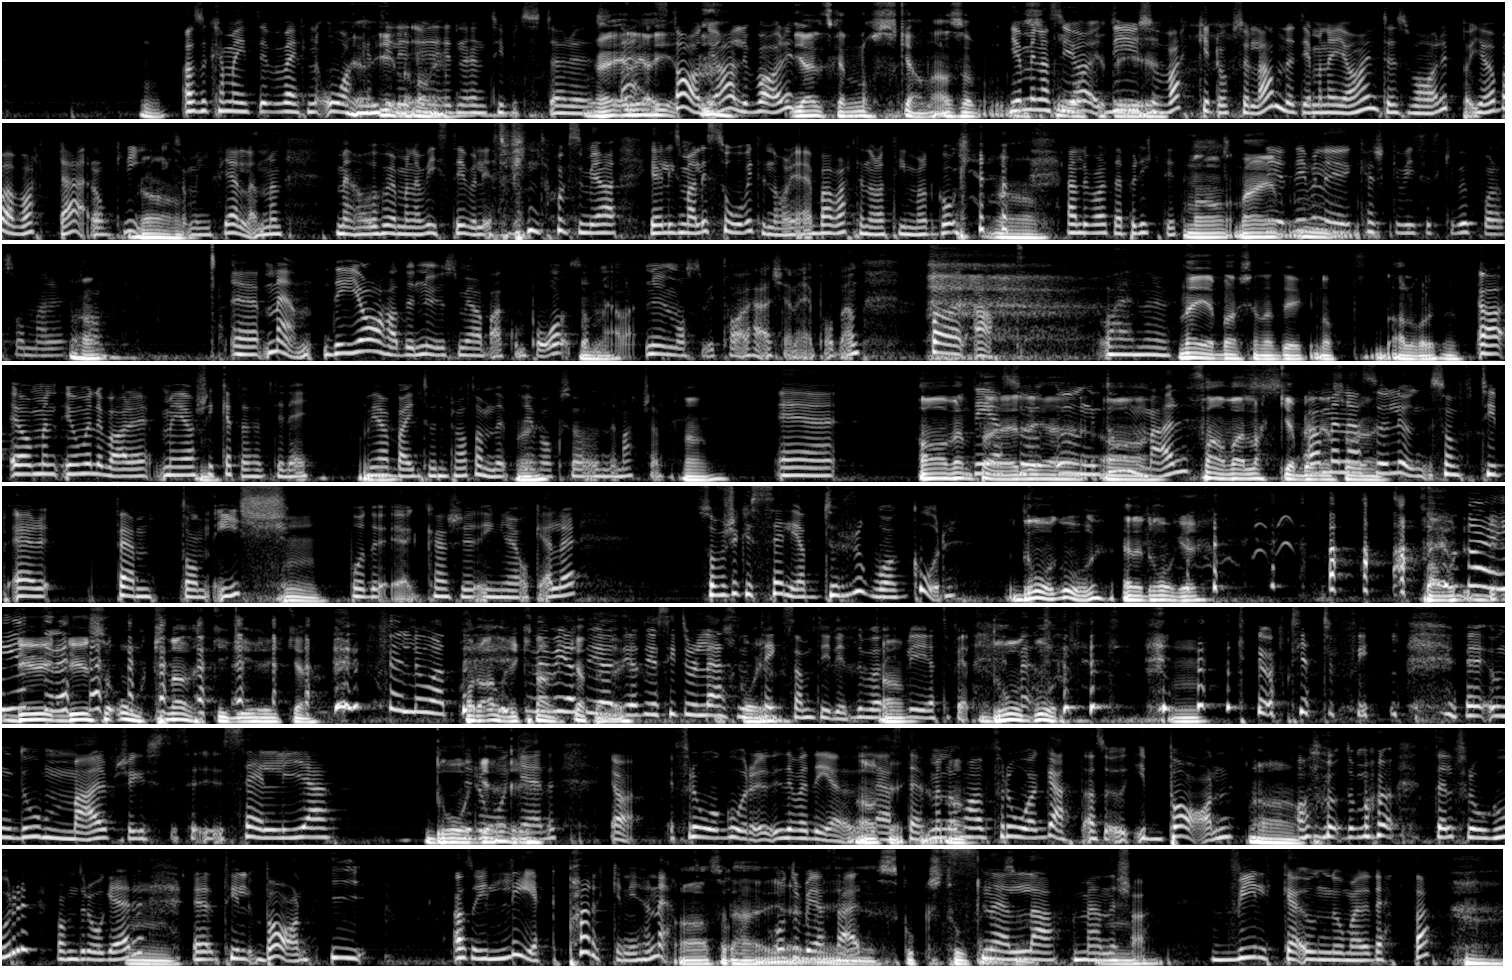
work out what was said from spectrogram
Mm. Alltså kan man inte verkligen åka Jag till en, en typ ett större jag- stad? Jag har aldrig varit. Jag älskar norskan. Alltså, Jag menar, alltså, jag, det är ju så vackert också landet. Jag menar, jag har inte ens varit på, jag har bara varit där omkring Ja. liksom, i fjällen. Men, men och jag menar, visst, det är väl jättefint också. Men jag, jag har liksom aldrig sovit i Norge. Jag har bara varit där några timmar åt gången. Ja. Jag har aldrig varit där på riktigt. Ja, nej, Det, det är väl, mm. kanske vi ska skriva upp våran sommar. Ja. Eh, Men det jag hade nu som jag bara kom på, som Mm. jag, nu måste vi ta det här känner jag i podden. För att, vad händer nu? Nej, jag bara känner att det är något allvarligt nu. Ja, ja men, jo men det var det. Men jag har skickat det här till dig. Vi har bara inte hunnit prata om det för det Nej. var också under matchen. Ja, Eh, ja vänta. Det är alltså ungdomar. Ja. Fan vad lack jag blev ja men alltså det. lugn, som typ är 15-ish, Mm. både eh, kanske yngre och äldre. Som försöker sälja droger. Droger? Eller droger? Fan, vad, Vad du, heter du, det? du är så oknarkig Erika. Förlåt. Har du aldrig Jag, vet, knarkat jag, eller? jag, jag sitter och läser en text samtidigt. Det, var, Ja. det blir jättefel. Droger. Det var jättefel. Eh, ungdomar försöker sälja Droger. droger. Ja, frågor, det var det jag okej, läste. Men ja. de har frågat alltså, i barn. Ja. Om, de har ställt frågor om droger Mm. eh, till barn i, alltså i lekparken i Hörnet. Ja, alltså det här är, Och då blir jag så här, är skogstok. Snälla människa. Mm. Vilka ungdomar är detta?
